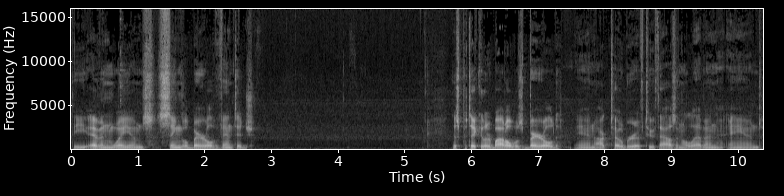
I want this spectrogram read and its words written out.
the Evan Williams Single Barrel Vintage. This particular bottle was barreled in October of 2011 and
